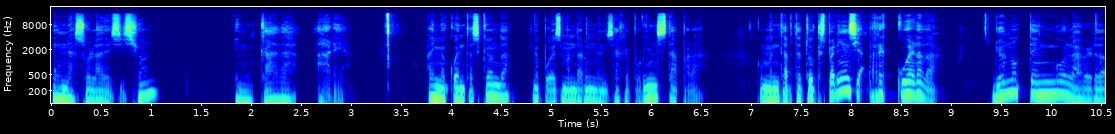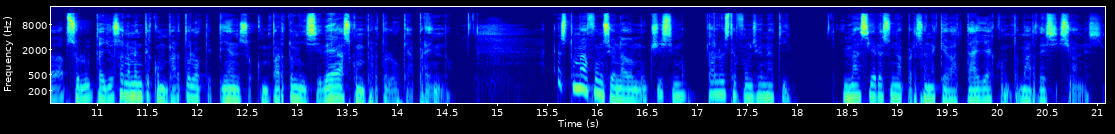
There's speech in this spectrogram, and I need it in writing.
una sola decisión en cada área. Ahí me cuentas qué onda. Me puedes mandar un mensaje por Insta para comentarte tu experiencia. Recuerda, yo no tengo la verdad absoluta. Yo solamente comparto lo que pienso, comparto mis ideas, comparto lo que aprendo. Esto me ha funcionado muchísimo. Tal vez te funcione a ti. Y más si eres una persona que batalla con tomar decisiones.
